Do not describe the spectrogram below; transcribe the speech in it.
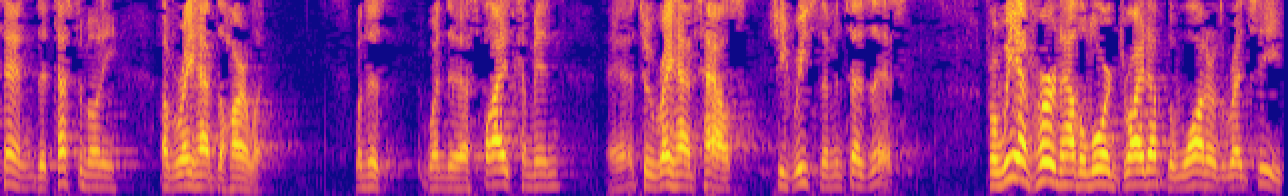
10, the testimony of Rahab the harlot. When the, when the spies come in uh, to Rahab's house, she greets them and says this For we have heard how the Lord dried up the water of the Red Sea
